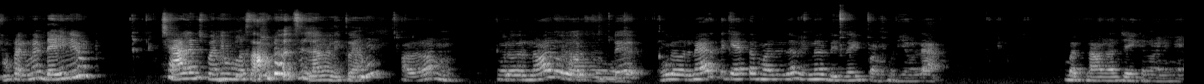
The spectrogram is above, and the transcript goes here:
அப்புறம் டெய்லியும் சேலஞ்ச் பண்ணி உங்களை சாப்பிட வச்சிடலாம்னு நினைக்கிறேன். அதெல்லாம் ஒரு ஒரு நாள் ஒரு ஒரு ஃபுட்டு ஒரு ஒரு நேரத்துக்கு ஏற்ற மாதிரி தான் வின்னர் டிசைட் பண்ண முடியும்ல. பட் நான் தான் ஜெயிக்கணும் இனிமே.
